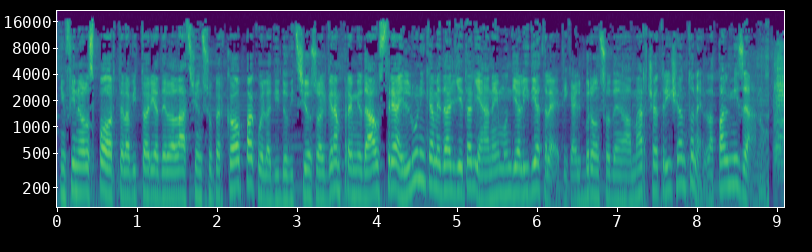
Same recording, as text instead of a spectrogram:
Infine lo sport, la vittoria della Lazio in Supercoppa, quella di Dovizioso al Gran Premio d'Austria e l'unica medaglia italiana ai mondiali di atletica, il bronzo della marciatrice Antonella Palmisano.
